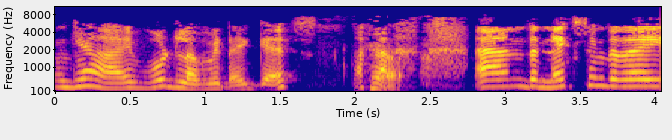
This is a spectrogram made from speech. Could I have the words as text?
Yeah, I would love it, I guess. Yeah. and the next thing that I,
